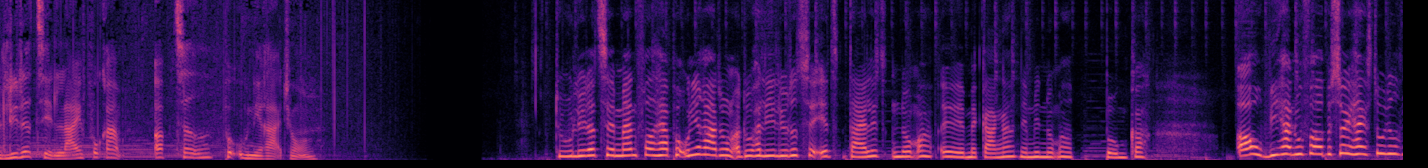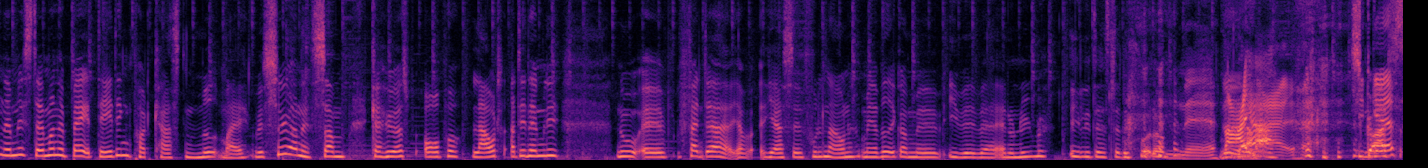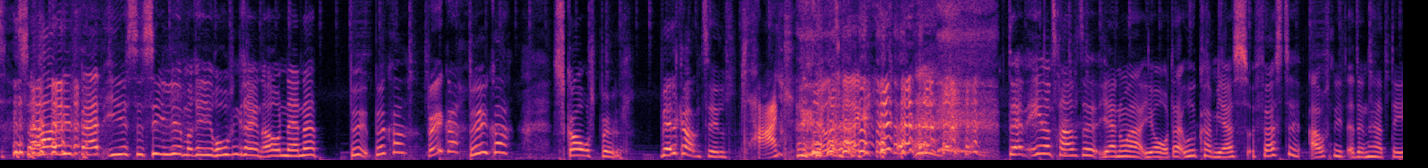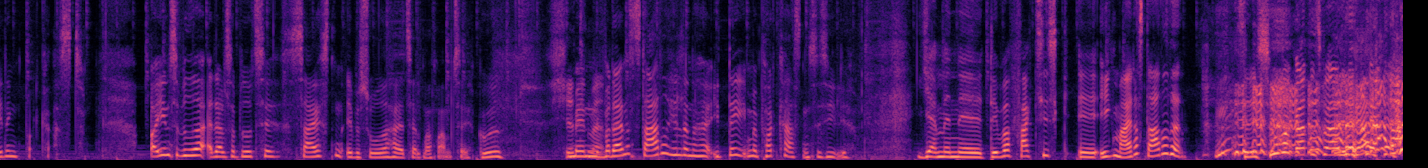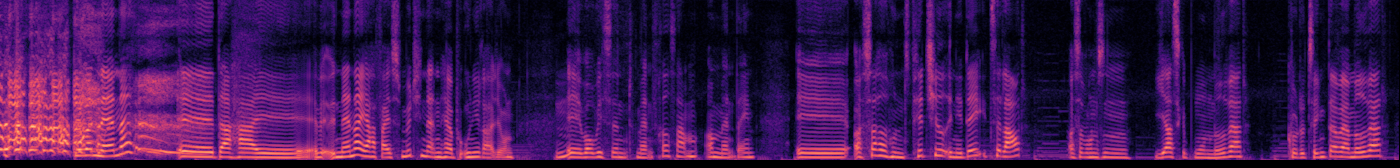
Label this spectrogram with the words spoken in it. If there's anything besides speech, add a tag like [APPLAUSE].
Du lytter til et live-program optaget på Uniradioen. Du lytter til Manfred her på Uniradioen, og du har lige lyttet til et dejligt nummer øh, med ganger, nemlig nummeret Bunker. Og vi har nu fået besøg her i studiet, nemlig stemmerne bag datingpodcasten Mød mig ved Søerne, som kan høres over på Loud. Og det er nemlig, nu øh, fandt jeg, jeg jeres øh, fulde navne, men jeg ved ikke, om øh, I vil være anonyme. Egentlig, det har jeg slet ikke spurgt om. [LAUGHS] Nej. Nej. Godt. Så har vi fat i Cecilie Marie Rosengren og Nana Bø Bøkker. Bøger. Bøker Skovsbøl. Velkommen til. Tak. [LAUGHS] Jo, tak. Den 31. januar i år, der udkom jeres første afsnit af den her dating-podcast. Og indtil videre er det altså blevet til 16 episoder, har jeg talt mig frem til. Gud. Shit, Men mand. hvordan startede hele den her idé med podcasten, Cecilie? Jamen, øh, det var faktisk øh, ikke mig, der startede den. Så det er super godt, at spørge om det. [LAUGHS] det var Nana, øh, der har... Øh, Nana og jeg har faktisk mødt hinanden her på Uniradioen, mm. øh, hvor vi sendte Manfred sammen om mandagen. Øh, og så havde hun pitchet en idé til Loud, og så var hun sådan, jeg skal bruge en medvært. Kunne du tænke dig at være medvært?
